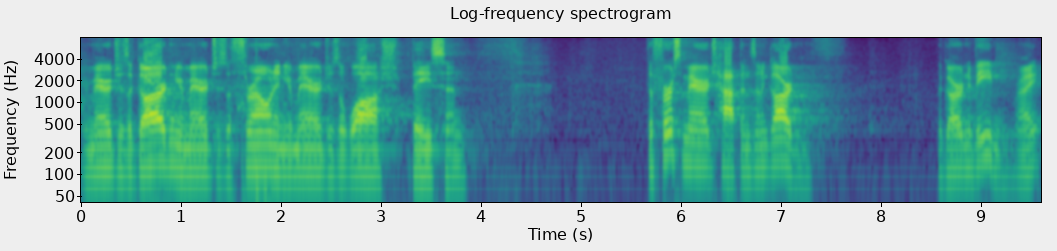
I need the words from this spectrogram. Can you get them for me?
Your marriage is a garden, your marriage is a throne, and your marriage is a wash basin. The first marriage happens in a garden, the Garden of Eden, right?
